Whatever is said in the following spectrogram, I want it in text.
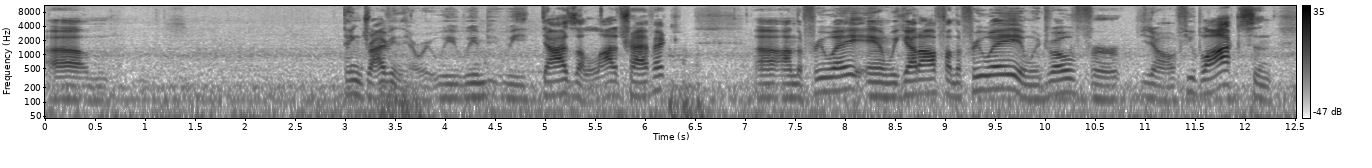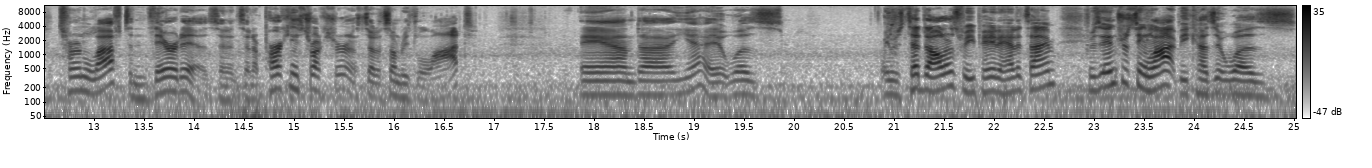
um, thing driving there. We, we, we, we dodged a lot of traffic uh, on the freeway, and we got off on the freeway and we drove for you know a few blocks and turned left, and there it is, and it's in a parking structure instead of somebody's lot. And uh, yeah, it was it was ten dollars we paid ahead of time. It was an interesting lot because it was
